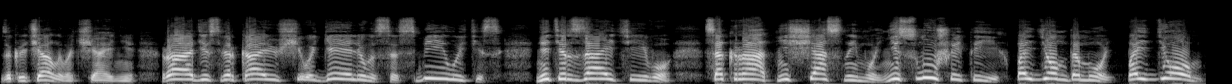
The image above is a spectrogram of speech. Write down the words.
закричала в отчаянии, «Ради сверкающего Гелиоса смилуйтесь, не терзайте его! Сократ, несчастный мой, не слушай ты их, пойдем домой, пойдем!»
